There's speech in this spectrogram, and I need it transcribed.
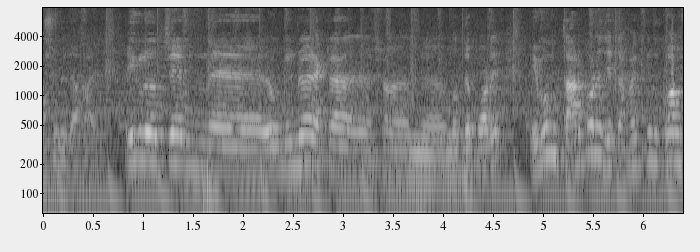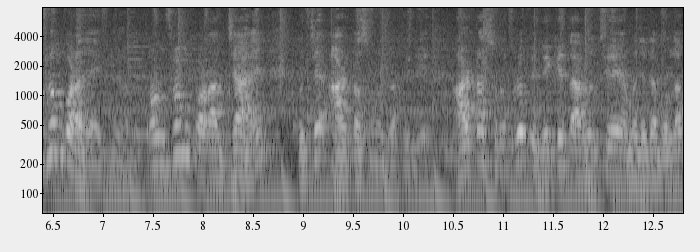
অসুবিধা হয়। এগুলো হচ্ছে রোগ নির্ণয়ের একটা মধ্যে পড়ে এবং তারপরে যেটা হয় কিন্তু কনফার্ম করা যায় কীভাবে? কনফার্ম করা যায় হচ্ছে আল্ট্রাসোনোগ্রাফি দিয়ে। আল্ট্রাসোনোগ্রাফি দেখে তার হচ্ছে আমরা যেটা বললাম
